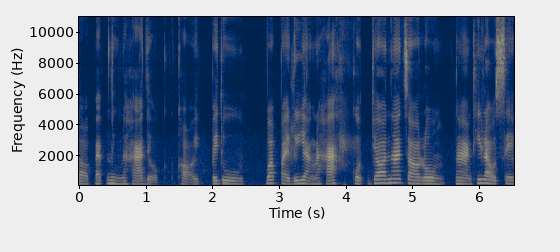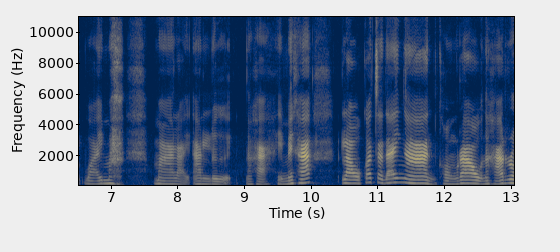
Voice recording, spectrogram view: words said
รอแป๊บหนึ่งนะคะ เดี๋ยวขอไปดูว่าไปหรือยังนะคะ กดย่อหน้าจอลงงานที่เราเซฟไว้มามาหลายอันเลยนะคะ เห็นไหมคะ เราก็จะได้งานของเรานะคะโล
